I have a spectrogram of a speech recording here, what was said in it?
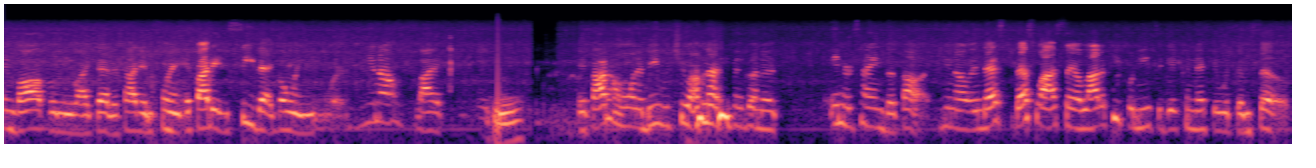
involved with me like that if I didn't plan if I didn't see that going anywhere. You know, like mm-hmm. if I don't want to be with you, I'm not even gonna entertain the thought. You know, and that's that's why I say a lot of people need to get connected with themselves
